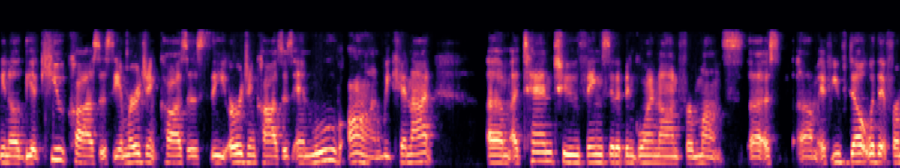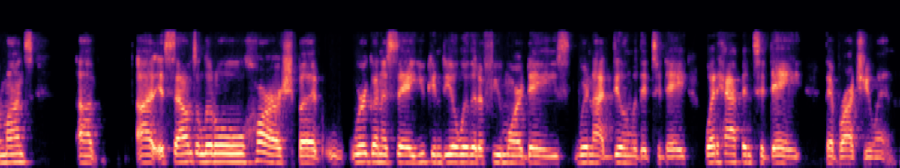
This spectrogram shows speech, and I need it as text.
you know the acute causes, the emergent causes, the urgent causes, and move on. We cannot um, attend to things that have been going on for months. Uh, um, if you've dealt with it for months, uh, uh, it sounds a little harsh, but we're going to say you can deal with it a few more days. We're not dealing with it today. What happened today that brought you in?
